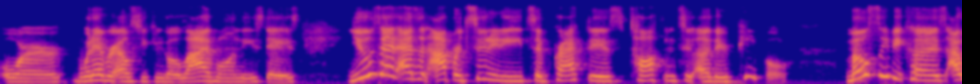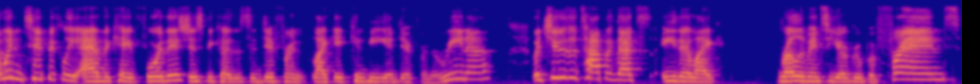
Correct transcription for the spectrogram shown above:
or whatever else you can go live on these days, use that as an opportunity to practice talking to other people. Mostly because I wouldn't typically advocate for this just because it's a different, like it can be a different arena, but choose a topic that's either like relevant to your group of friends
